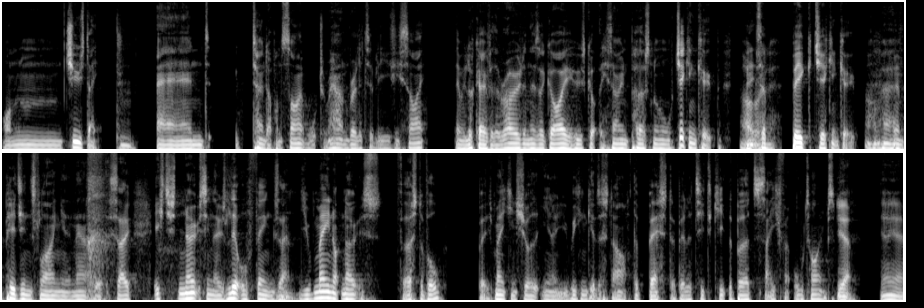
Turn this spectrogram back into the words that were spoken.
on Tuesday Mm. and turned up on site, walked around, relatively easy site. Then we look over the road and there's a guy who's got his own personal chicken coop, Oh, and it's a- big chicken coop, oh and pigeons flying in and out of it. So it's just noticing those little things that you may not notice first of all, but it's making sure that you know we can give the staff the best ability to keep the birds safe at all times. Yeah, yeah, yeah.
